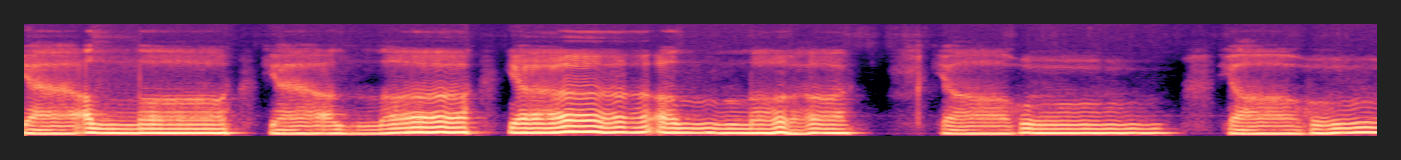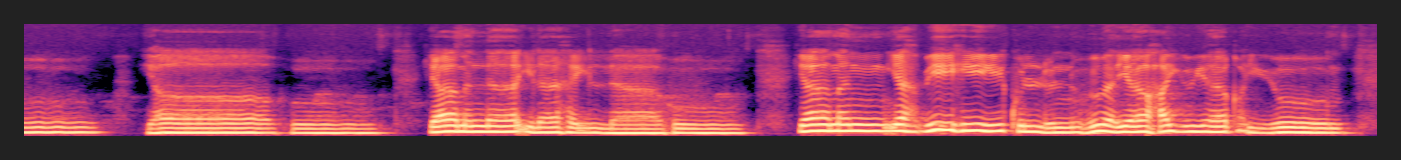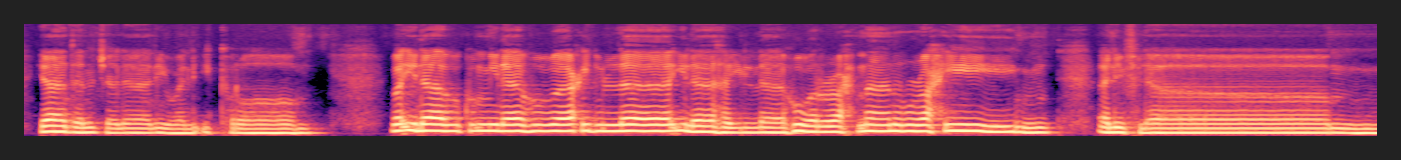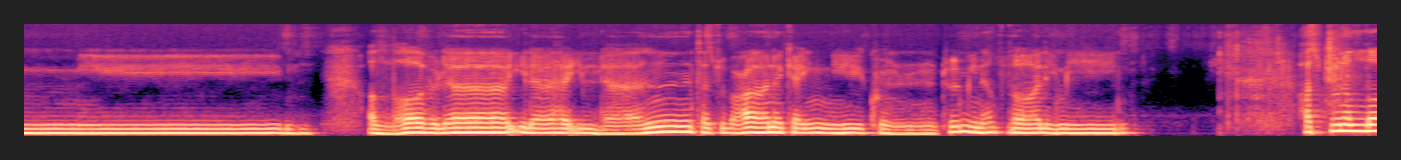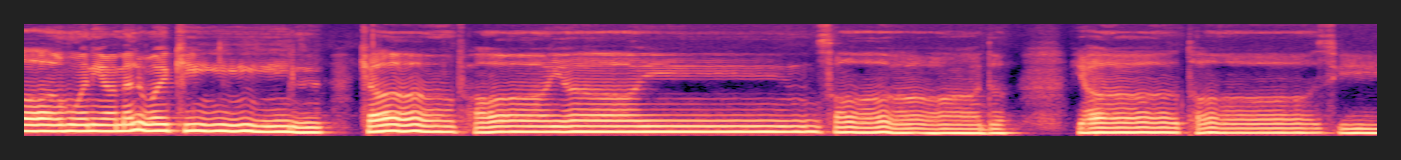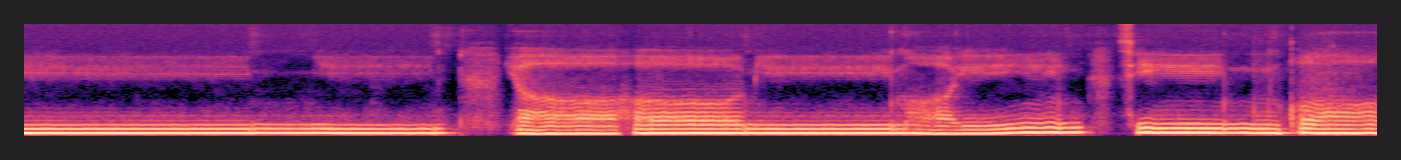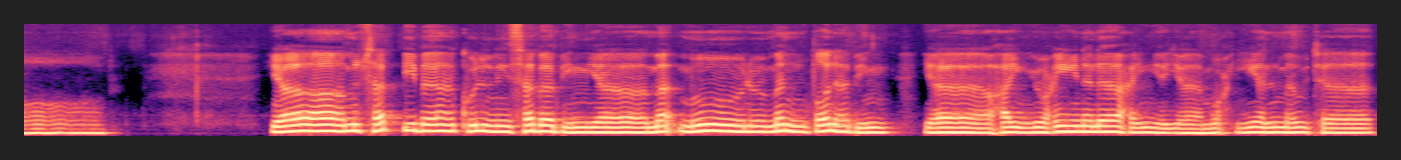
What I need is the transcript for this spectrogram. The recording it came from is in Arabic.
يا الله يا الله يا الله. يا هو يا هو يا هو يا من لا إله إلا هو. يا من يهبيه كل هو يا حي يا قيوم. يا ذا الجلال والإكرام. وإلهكم إله واحد لا إله إلا هو الرحمن الرحيم. ألف لام الله لا إله إلا أنت. سبحانك إني كنت من الظالمين. حسبنا الله ونعم الوكيل. كاف يا صاد. يا طاسيم يا حميم عين سين. يا مسبب كل سبب يا مأمول من طلب يا حي حين لا حي يا محيي الموتى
